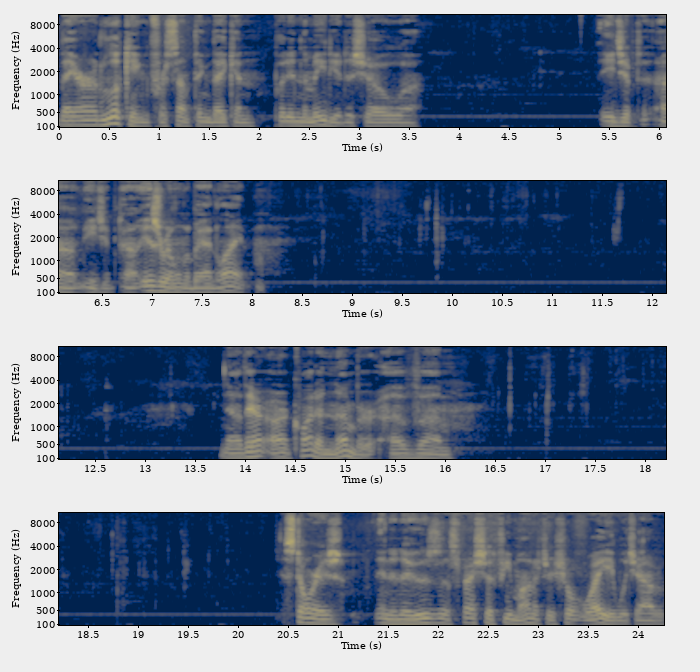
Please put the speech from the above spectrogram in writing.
They are looking for something they can put in the media to show uh, Egypt, uh, Egypt, uh, Israel in a bad light. Now there are quite a number of um, stories in the news, especially if you monitor shortwave, which I've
